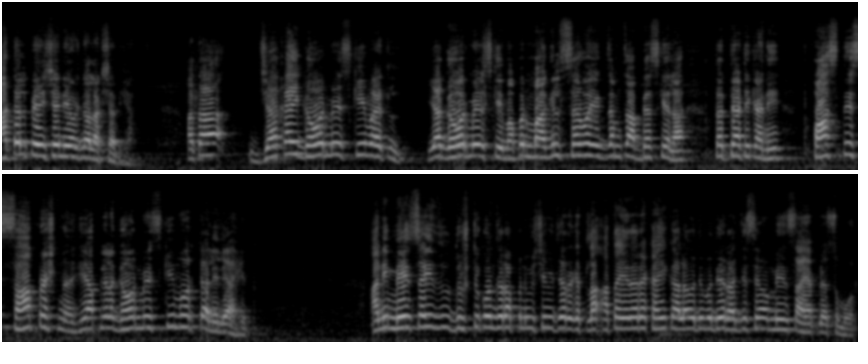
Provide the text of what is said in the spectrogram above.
अटल पेन्शन योजना लक्षात घ्या. आता ज्या काही गव्हर्नमेंट स्कीम आहेत या गव्हर्नमेंट स्कीम आपण मागील सर्व एक्झामचा अभ्यास केला तर त्या ठिकाणी पाच ते सहा प्रश्न हे आपल्याला गव्हर्नमेंट स्कीमवरती आलेले आहेत. आणि मेन्सचाही जो दृष्टिकोन जर आपण विषय विचार घेतला आता येणाऱ्या काही कालावधीमध्ये राज्यसेवा मेन्स आहे आपल्यासमोर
